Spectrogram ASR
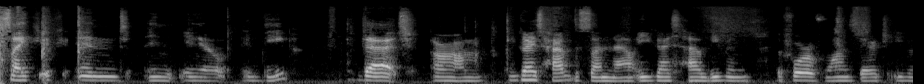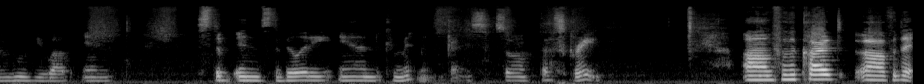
psychic and, and you know and deep that um, you guys have the sun now. And you guys have even the four of wands there to even move you up in st- in stability and commitment, guys. So that's great. Um, for the card, uh, for the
